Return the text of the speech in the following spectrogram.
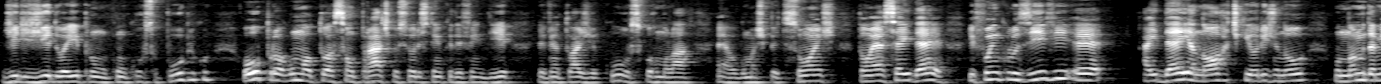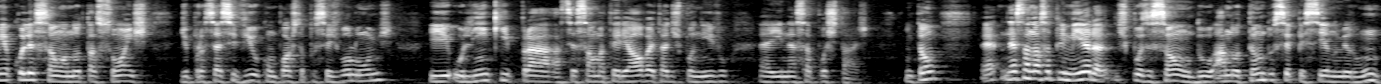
dirigido aí para um concurso público ou por alguma atuação prática, os senhores têm que defender eventuais recursos, formular é, algumas petições. Então, essa é a ideia. E foi, inclusive, é, a ideia norte que originou o nome da minha coleção, Anotações de Processo Civil, composta por seis volumes. E o link para acessar o material vai estar disponível é, aí nessa postagem. Então, é, nessa nossa primeira exposição do Anotando o CPC número 1,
